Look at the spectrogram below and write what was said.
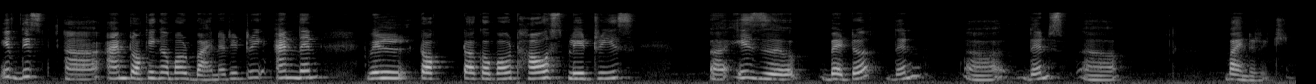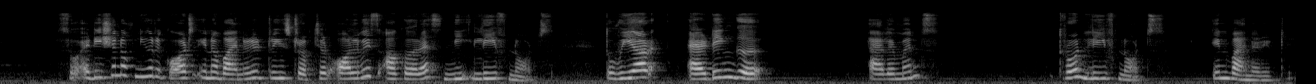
if this uh, I am talking about binary tree and then we'll talk talk about how splay trees uh, is uh, better than uh, than uh, binary tree. So addition of new records in a binary tree structure always occur as leaf nodes. So we are adding uh, elements through leaf nodes in binary tree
